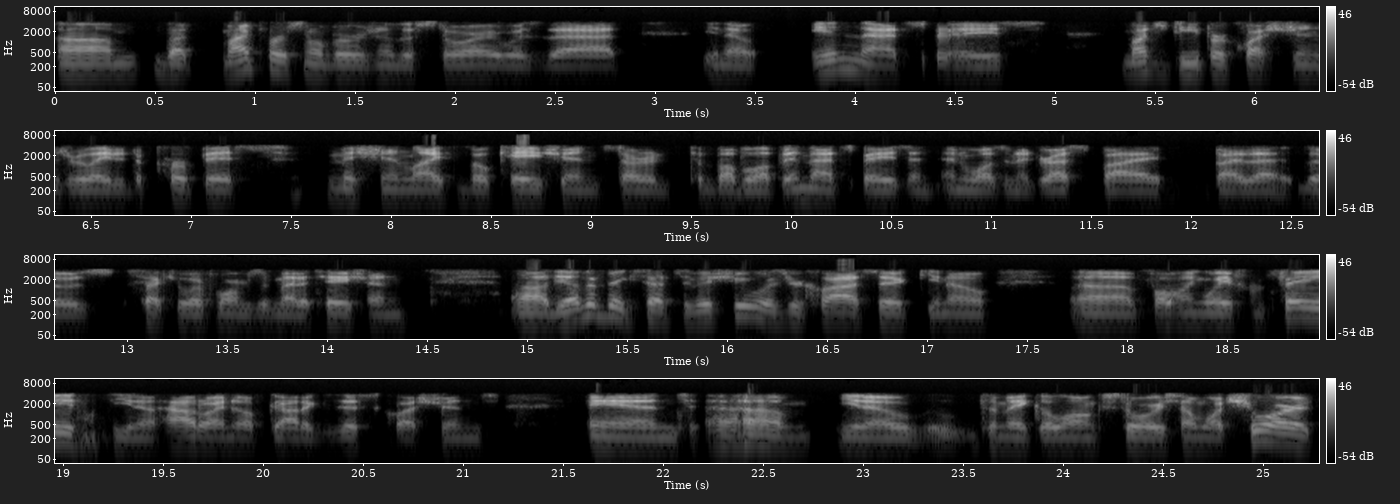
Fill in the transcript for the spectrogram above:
Um, but my personal version of the story was that, you know, in that space, much deeper questions related to purpose, mission, life, vocation started to bubble up in that space and, and wasn't addressed by by those secular forms of meditation. Uh, the other big sets of issue was your classic, you know, uh, falling away from faith. You know, how do I know if God exists? Questions. And um, you know, to make a long story somewhat short,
